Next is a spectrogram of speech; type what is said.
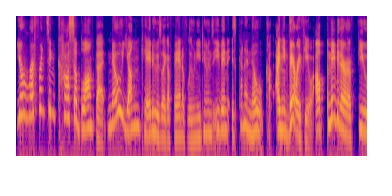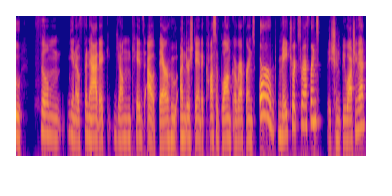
you're referencing Casablanca. No young kid who's like a fan of Looney Tunes even is gonna know. I mean, very few. I'll, maybe there are a few film, you know, fanatic young kids out there who understand a Casablanca reference or Matrix reference. They shouldn't be watching that.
